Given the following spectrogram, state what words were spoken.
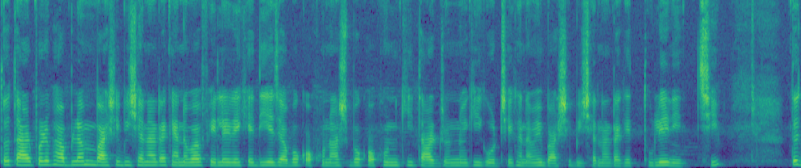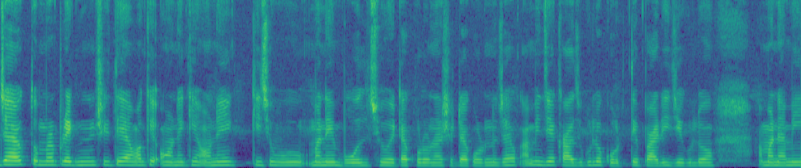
তো তারপরে ভাবলাম বাসি বিছানাটা কেন বা ফেলে রেখে দিয়ে যাব? কখন আসব? কখন কি? তার জন্য কি করছি? এখানে আমি বাসি বিছানাটাকে তুলে নিচ্ছি। তো যাই হোক, তোমরা প্রেগনেন্সিতে আমাকে অনেকে অনেক কিছু মানে বলছো, এটা করো না, সেটা করো না। যাই হোক, আমি যে কাজগুলো করতে পারি, যেগুলো মানে আমি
